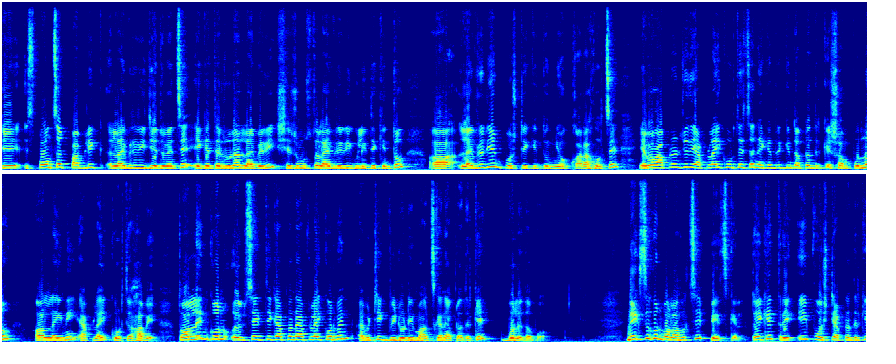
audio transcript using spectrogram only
যে স্পন্সার্ড পাবলিক লাইব্রেরি যে রয়েছে, এক্ষেত্রে রুরাল লাইব্রেরি সে সমস্ত লাইব্রেরিগুলিতে কিন্তু লাইব্রেরিয়ান পোস্টে কিন্তু নিয়োগ করা হচ্ছে। এবং আপনারা যদি অ্যাপ্লাই করতে চান, এক্ষেত্রে কিন্তু আপনাদেরকে সম্পূর্ণ অনলাইনেই অ্যাপ্লাই করতে হবে। তো অনলাইন কোন ওয়েবসাইট থেকে আপনারা অ্যাপ্লাই করবেন? আমি ঠিক ভিডিওটির মাঝখানে আপনাদেরকে বলে দেবো। নেক্সট যখন বলা হচ্ছে পে স্কেল তো এক্ষেত্রে এই পোস্টে আপনাদেরকে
